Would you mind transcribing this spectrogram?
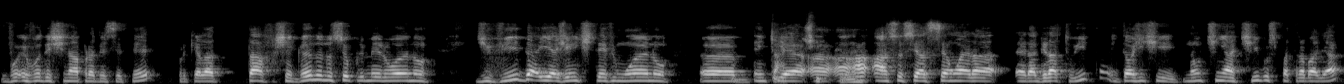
eu vou destinar para a BCT, porque ela está chegando no seu primeiro ano de vida e a gente teve um ano uh, em que a, a, a, associação era, era gratuita, então a gente não tinha ativos para trabalhar.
